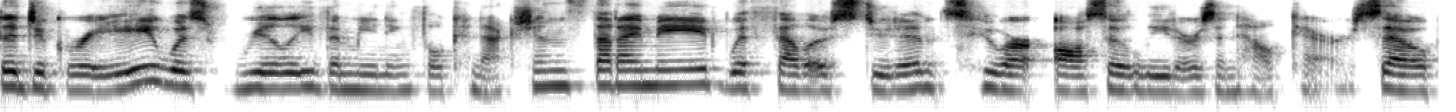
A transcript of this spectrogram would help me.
the degree was really the meaningful connections that I made with fellow students who are also leaders in healthcare. So,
